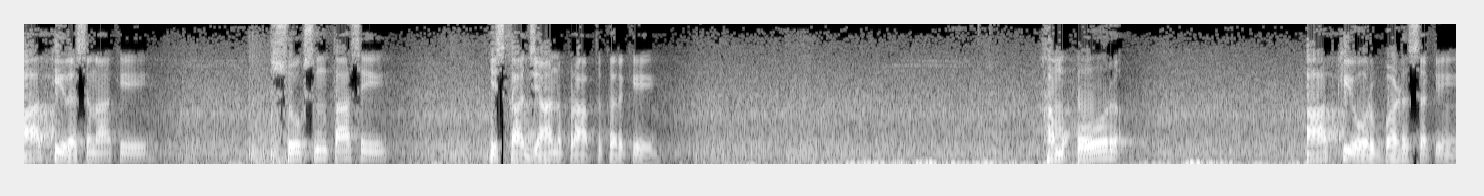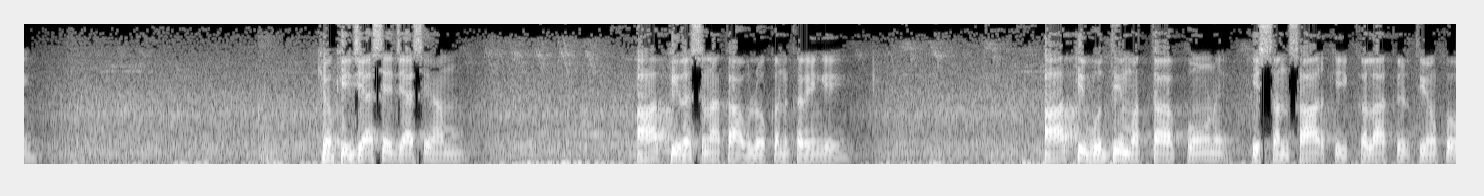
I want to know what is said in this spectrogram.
आपकी रचना के सूक्ष्मता से इसका ज्ञान प्राप्त करके हम और आपकी ओर बढ़ सकें। क्योंकि जैसे जैसे हम आपकी रचना का अवलोकन करेंगे, आपकी बुद्धिमत्ता पूर्ण इस संसार की कला कृतियों को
